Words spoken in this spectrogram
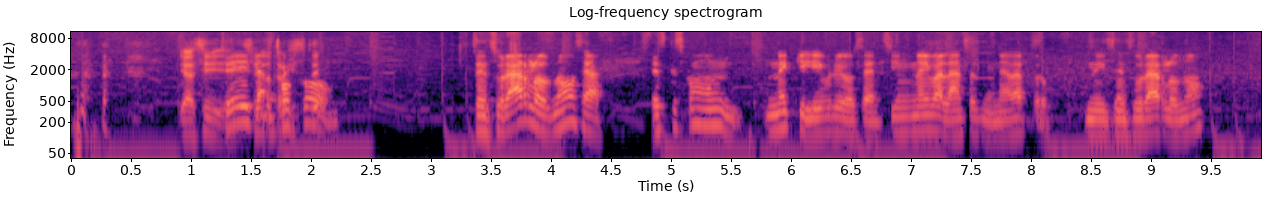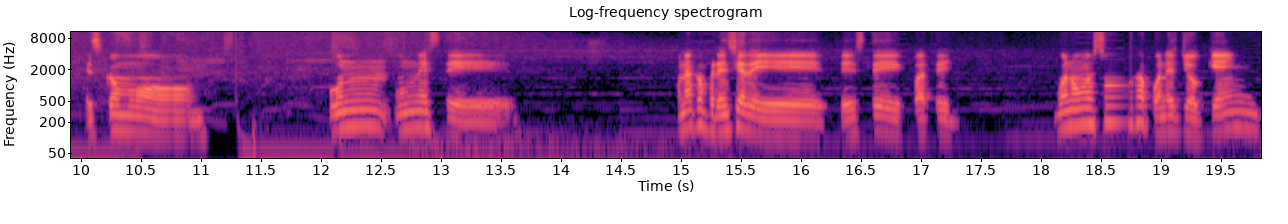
y así, Sí, ¿sí lo trajiste? tampoco censurarlos, ¿no? O sea, es que es como un, un equilibrio, o sea, sí no hay balanzas ni nada, pero ni censurarlos, ¿no? Es como un, un este, una conferencia de, de este cuate, bueno, es un japonés, Yoken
